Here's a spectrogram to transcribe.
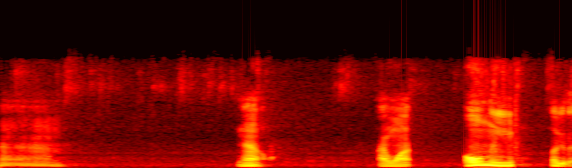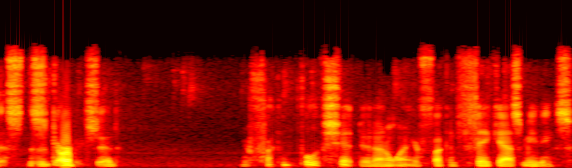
Um, no. I want only. Look at this. This is garbage, dude. You're fucking full of shit, dude. I don't want your fucking fake ass meetings.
